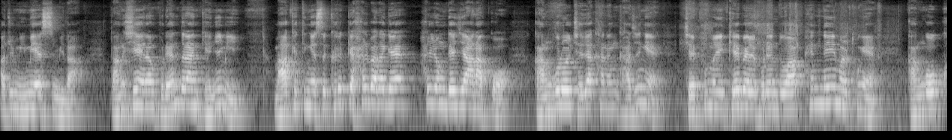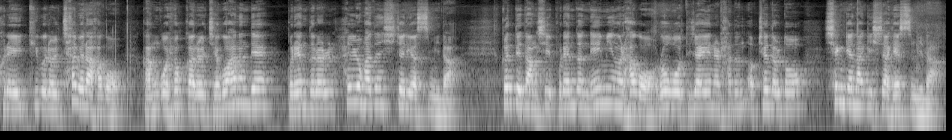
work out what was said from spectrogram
아주 미미했습니다. 당시에는 브랜드란 개념이 마케팅에서 그렇게 활발하게 활용되지 않았고 광고를 제작하는 과정에 제품의 개별 브랜드와 팬네임을 통해 광고 크리에이티브를 차별화하고 광고 효과를 제고하는 데 브랜드를 활용하던 시절이었습니다. 그때 당시 브랜드 네이밍을 하고 로고 디자인을 하던 업체들도 생겨나기 시작했습니다.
